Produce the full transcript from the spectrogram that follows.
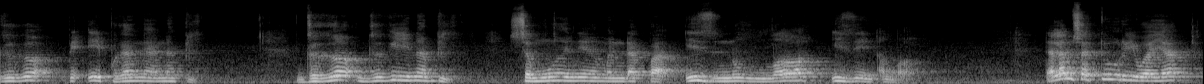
gerak PA perangai Nabi, gerak geri Nabi, semuanya mendapat iznullah, izin Allah. Dalam satu riwayat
